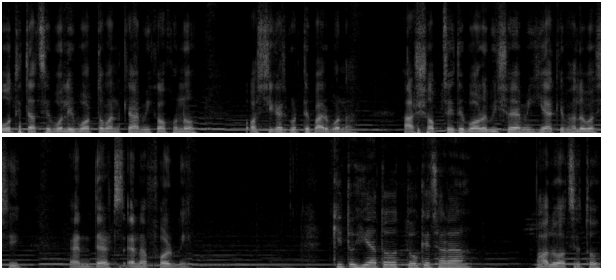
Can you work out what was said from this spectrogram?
অতীত আছে বলেই বর্তমানকে আমি কখনো অস্বীকার করতে পারব না। আর সবচাইতে বড় বিষয় আমি হিয়াকে ভালোবাসি and that's enough for me কিন্তু হিয়া তো তোকে ছাড়া ভালো আছে তো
